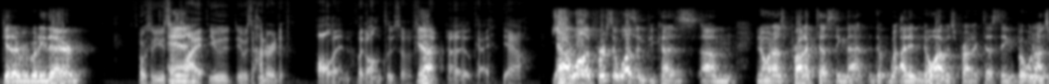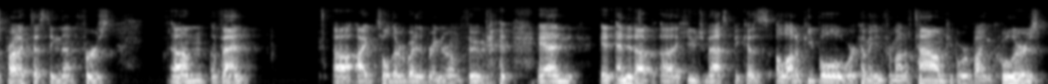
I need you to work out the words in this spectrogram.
get everybody there. Oh, so you supply you it was a hundred all in, like all inclusive. Yeah. Uh, okay. Yeah. Yeah, well, at first it wasn't because um, you know when I was product testing that, that I didn't know I was product testing, but when I was product testing that first um, event, uh, I told everybody to bring their own food, and it ended up a huge mess because a lot of people were coming in from out of town. People were buying coolers.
